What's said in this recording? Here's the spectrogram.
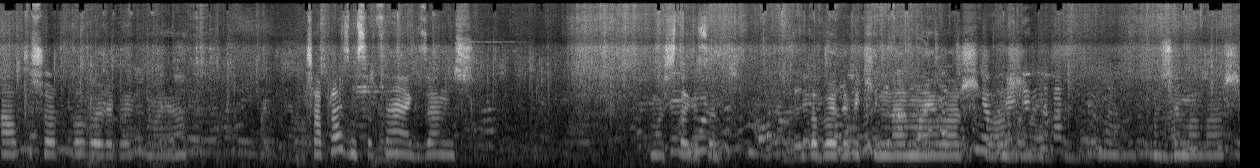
Altı şortlu böyle bir mayo. Çapraz mı sırtı? Ha güzelmiş. Kumaş da güzel. Burada böyle bikinler, mayolar var. Paşamalar.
